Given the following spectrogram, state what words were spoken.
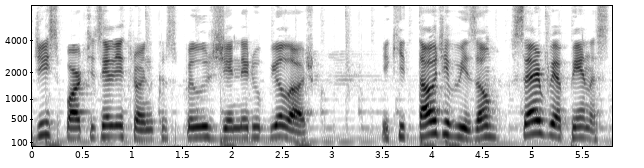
de esportes eletrônicos pelo gênero biológico e que tal divisão serve apenas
